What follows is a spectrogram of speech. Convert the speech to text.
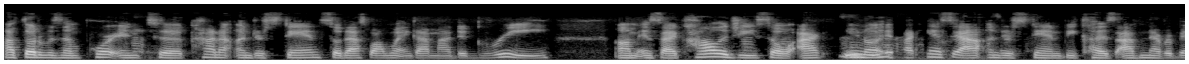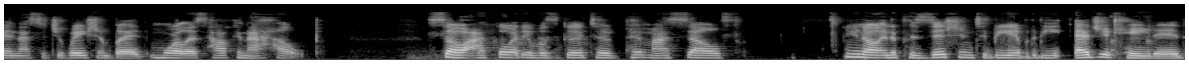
I thought it was important to kind of understand so that's why i went and got my degree um, in psychology. So I, you mm-hmm. know, if I can't say I understand because I've never been in that situation, but more or less, how can I help? So I thought it was good to put myself, you know, in a position to be able to be educated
